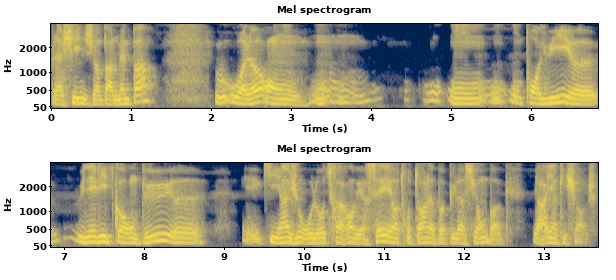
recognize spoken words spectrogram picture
la Chine, je n'en parle même pas ou, alors on, produit euh, une élite corrompue euh, qui un jour ou l'autre sera renversée et entre-temps la population, bah, il n'y a rien qui change.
